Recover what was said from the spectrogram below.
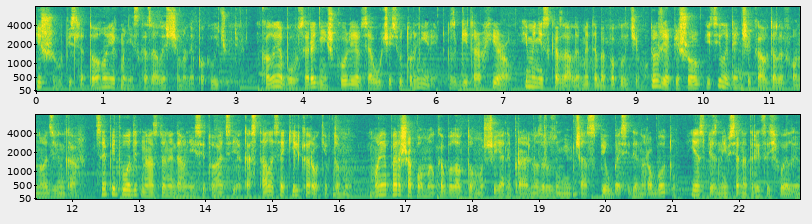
пішов після того, як мені сказали, що мене покличуть. Коли я був у середній школі, я взяв участь у турнірі з Guitar Hero, і мені сказали, ми тебе покличемо. Тож я пішов і цілий день чекав телефонного дзвінка. Це підводить нас до недавньої ситуації, яка сталася кілька років тому. Моя перша помилка була в тому, що я неправильно зрозумів час співбесіди на роботу. Я спізнився на 30 хвилин.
